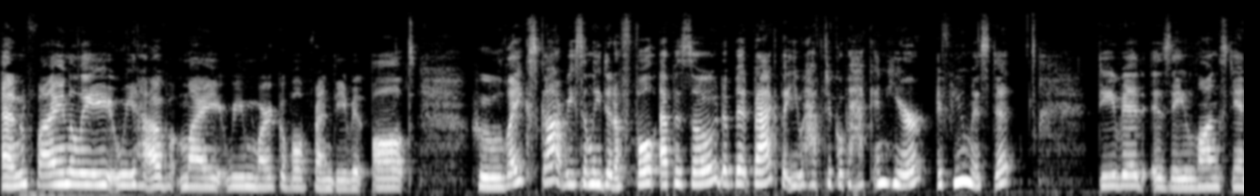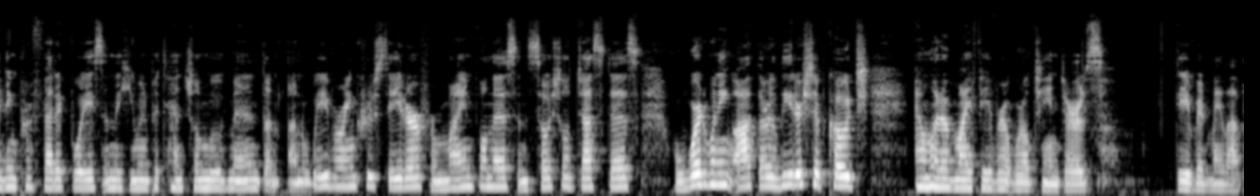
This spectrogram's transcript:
And finally, we have my remarkable friend David Ault, who, like Scott, recently did a full episode a bit back that you have to go back and hear if you missed it. David is a long-standing prophetic voice in the human potential movement, an unwavering crusader for mindfulness and social justice, award-winning author, leadership coach, and one of my favorite world changers. David, my love.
